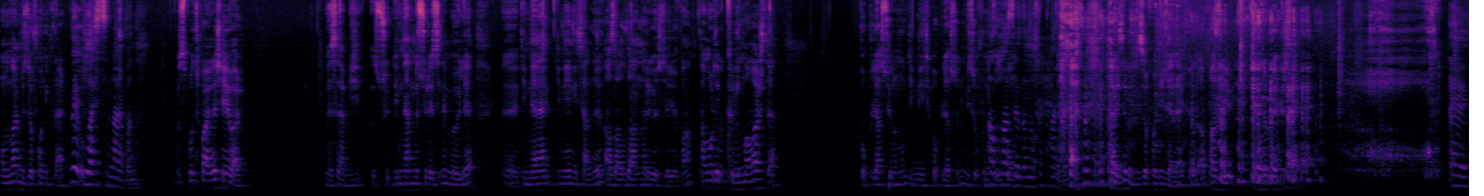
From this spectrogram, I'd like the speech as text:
onlar mizofonikler. Ve ulaşsınlar bana. Spotify'da şey var. Mesela bir dinlenme süresinin böyle e, dinlenen dinleyen insanların azaldığı anları gösteriyor falan. Tam orada bir kırılma varsa popülasyonumun, dinleyici popülasyonun mizofonik olup. Abhazya'dan o pardon. Hayır canım mizofoniyle alakalı. Apazya'yı kenara bırakırsak evet.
